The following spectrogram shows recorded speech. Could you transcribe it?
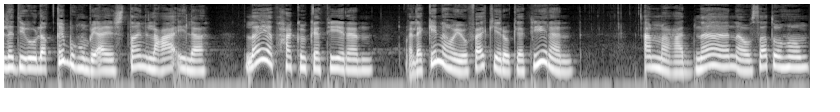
الذي ألقبهم بأينشتاين العائلة. لا يضحك كثيرا ولكنه يفكر كثيرا. أما عدنان أوسطهم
